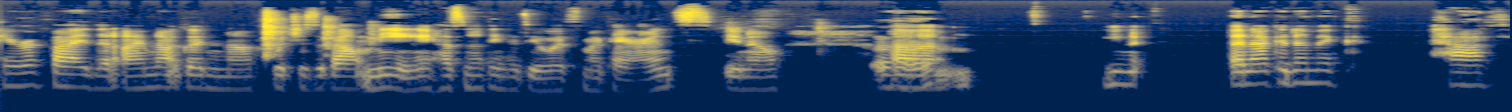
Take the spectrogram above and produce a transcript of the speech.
terrified that I'm not good enough, which is about me, it has nothing to do with my parents, you know. Uh-huh. Um, you know, an academic path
